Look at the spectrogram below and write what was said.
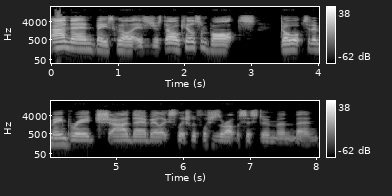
And then basically all that is is just, oh, kill some bots, go up to the main bridge, and then Balex literally flushes her out the system, and then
